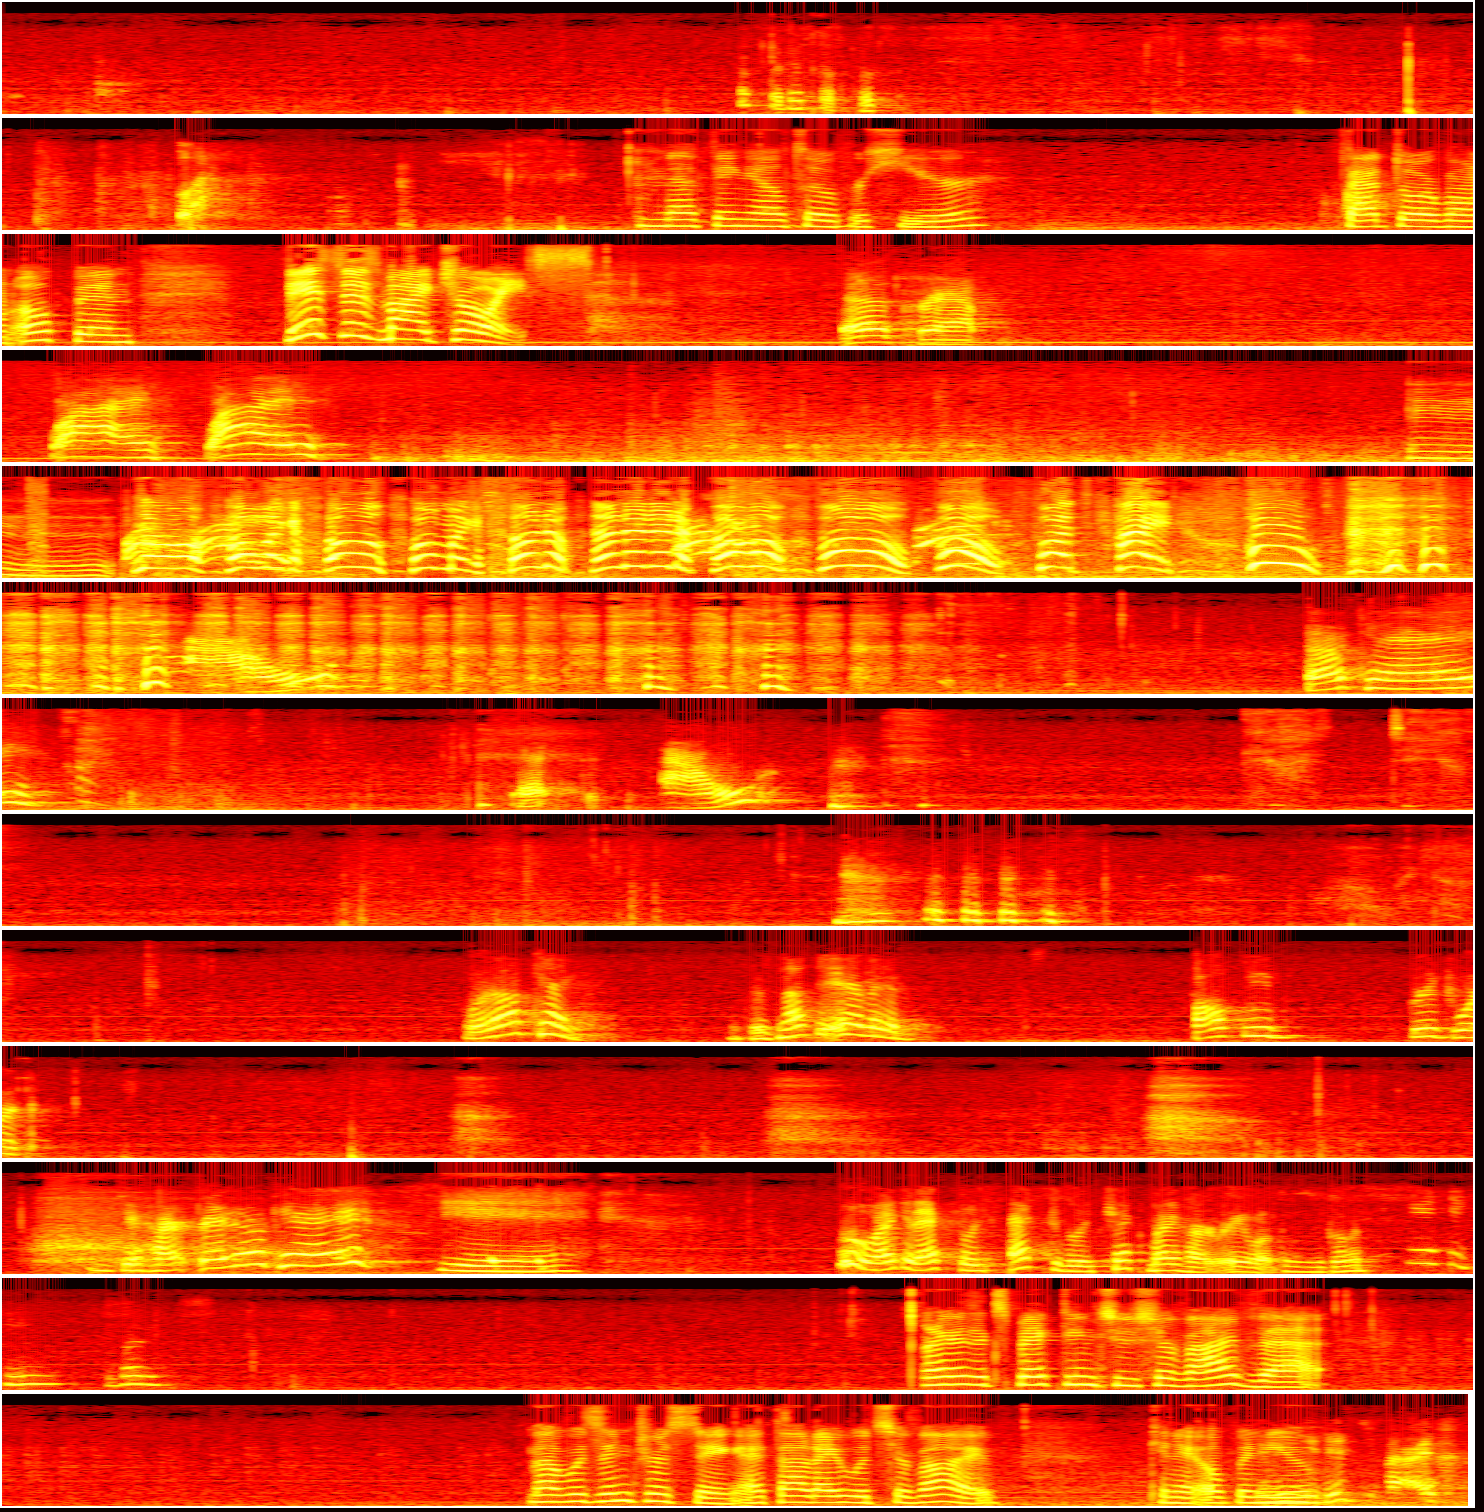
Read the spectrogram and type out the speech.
Nothing else over here. That door won't open. This is my choice. Oh crap. Why? Why? Mm. No! Oh my god! Oh! Oh my god! Oh no! No! No! No! No! Whoa! Whoa! Whoa! Whoa! Whoa! What? Hi! Whoo! Ow. okay. That. Ow. God damn. We're okay. It is not the air lid. Faulty bridge work. Is your heart rate okay? Yeah. Oh, I can actually actively check my heart rate while this is going. Buddy. I was expecting to survive that. That was interesting. I thought I would survive. Can I open I mean, you? you did survive.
